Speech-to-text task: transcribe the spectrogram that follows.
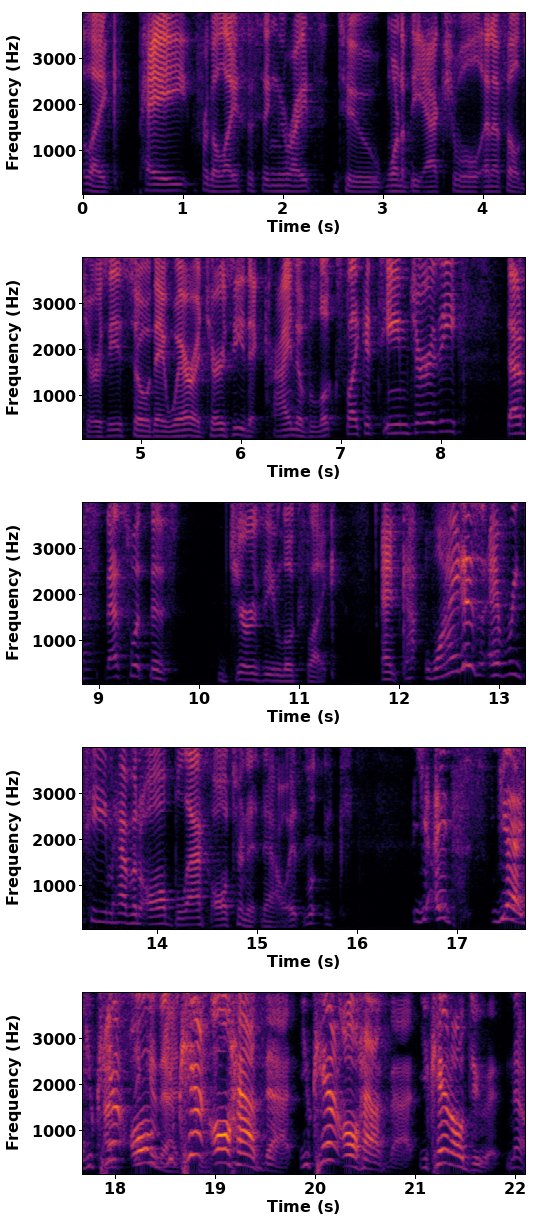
like pay for the licensing rights to one of the actual NFL jerseys, so they wear a jersey that kind of looks like a team jersey. That's that's what this jersey looks like. And God, why does every team have an all black alternate now? It look Yeah, it's yeah. You can't all you can't shit. all have that. You can't all have that. You can't all do it. no.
